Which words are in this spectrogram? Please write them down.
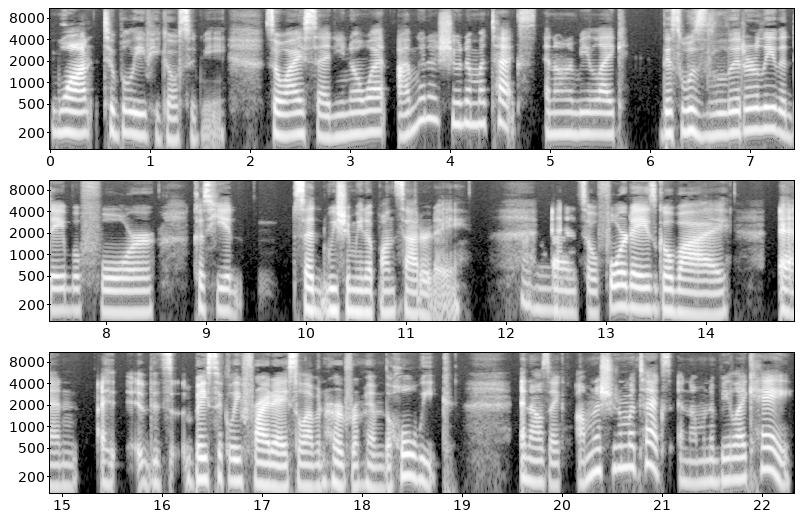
want to believe he ghosted me. So I said, "You know what? I'm going to shoot him a text and I'm going to be like, this was literally the day before cuz he had said we should meet up on Saturday. Mhm. And so 4 days go by and I it's basically Friday, so I still haven't heard from him the whole week. And I was like, I'm going to shoot him a text and I'm going to be like, "Hey,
